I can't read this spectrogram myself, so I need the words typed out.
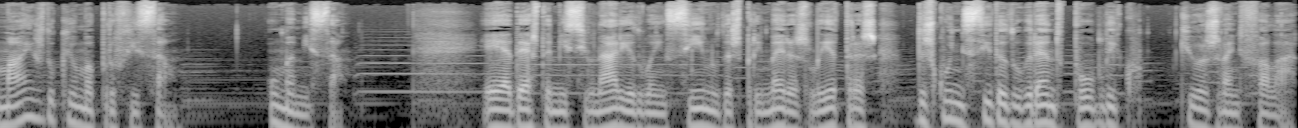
mais do que uma profissão, uma missão. É desta missionária do ensino das primeiras letras, desconhecida do grande público, que hoje venho falar.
